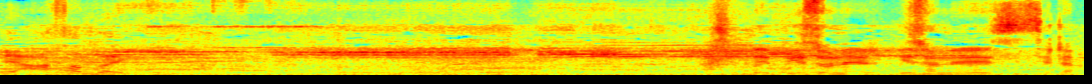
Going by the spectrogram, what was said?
এই আসাদ ভাই। আসলে পিছনের পিছনের সেট আপ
